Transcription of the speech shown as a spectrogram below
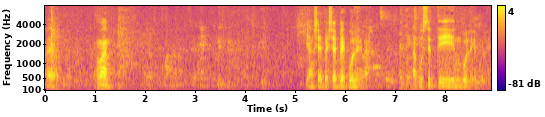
Ayo, kaman. yang sebeh-sebeh boleh lah Abu Sitin boleh boleh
